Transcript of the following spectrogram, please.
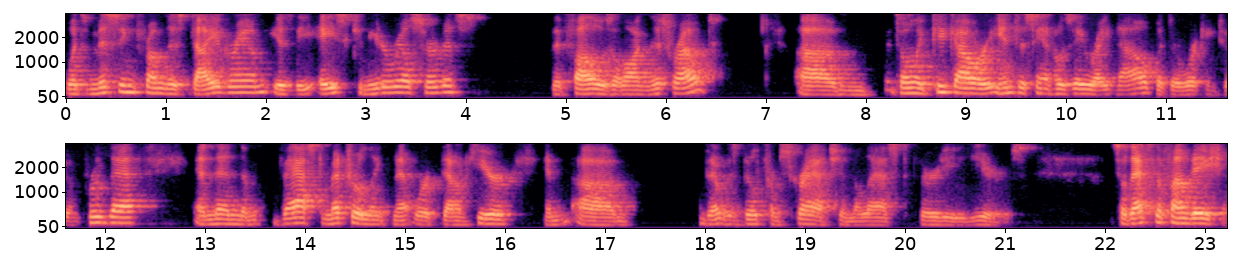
What's missing from this diagram is the ACE commuter rail service that follows along this route. Um, it's only peak hour into San Jose right now, but they're working to improve that. And then the vast Metrolink network down here and um, that was built from scratch in the last 30 years. So that's the foundation.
